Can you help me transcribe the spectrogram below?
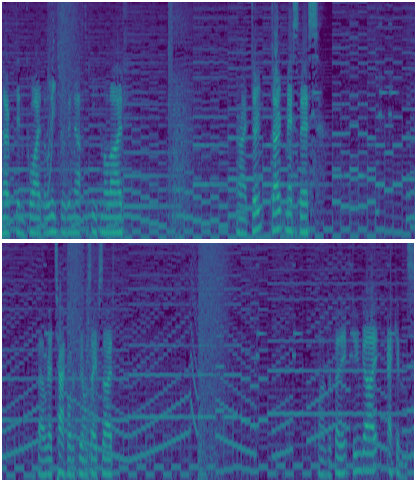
Nope, didn't quite. The leech was enough to keep him alive. Alright, don't don't miss this. Uh, we're going to tackle just to be on the safe side. 138 Doom Guy, Ekans.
